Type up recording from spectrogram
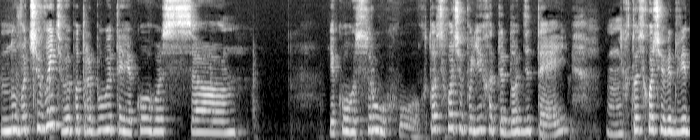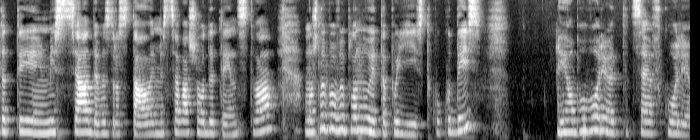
Ну, вочевидь, ви потребуєте якогось, е, якогось руху. Хтось хоче поїхати до дітей, хтось хоче відвідати місця, де ви зростали, місця вашого дитинства. Можливо, ви плануєте поїздку кудись і обговорюєте це в колі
